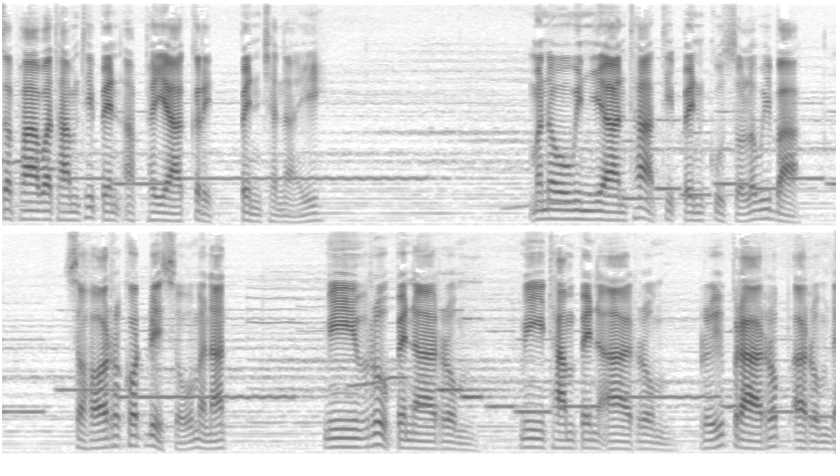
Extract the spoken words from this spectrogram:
สภาวธรรมที่เป็นอัพยากฤิเป็นไฉนมโนวิญญาณธาตุที่เป็นกุศลวิบาก สหรคตด้วยโสมนัส มีรูปเป็นอารมณ์ มีธรรมเป็นอารมณ์ หรือปรารบอารมณ์ใ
